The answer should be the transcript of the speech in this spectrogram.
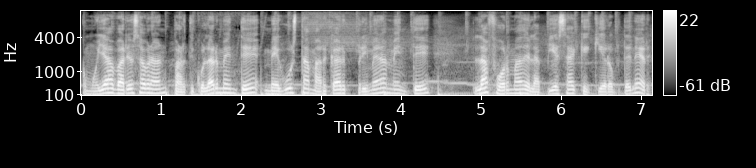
Como ya varios sabrán, particularmente me gusta marcar primeramente la forma de la pieza que quiero obtener.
